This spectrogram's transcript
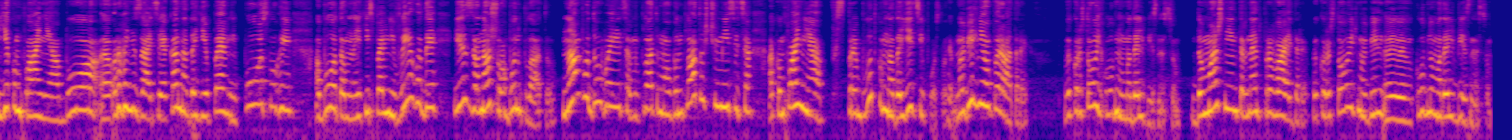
Є компанія або е, організація, яка надає певні послуги або там якісь певні вигоди і за нашу абонплату. Нам подобається, ми платимо абонплату щомісяця, а компанія з прибутком надає ці послуги. Мобільні оператори використовують клубну модель бізнесу. Домашні інтернет-провайдери використовують мобіль... е, клубну модель бізнесу.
